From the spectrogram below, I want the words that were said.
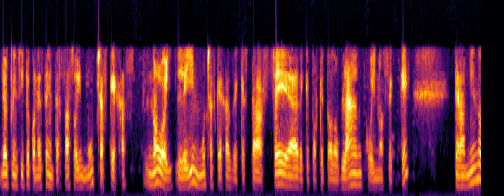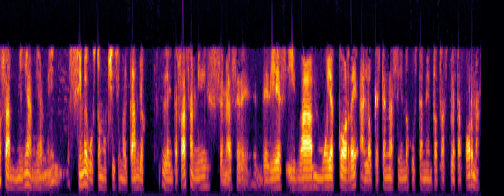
Yo al principio con esta interfaz oí muchas quejas, no oí, leí muchas quejas de que está fea, de que porque todo blanco y no sé qué, pero a mí, no, a mí, a mí, a mí sí me gustó muchísimo el cambio la interfaz a mí se me hace de, de 10 y va muy acorde a lo que están haciendo justamente otras plataformas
